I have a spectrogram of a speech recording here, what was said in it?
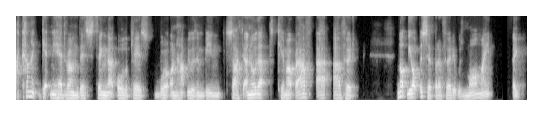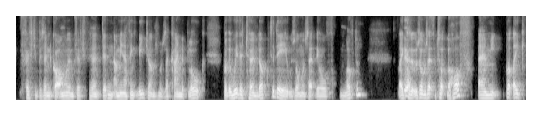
I can't get my head around this thing that all the players were unhappy with him being sacked. I know that came up, but I've I, I've heard not the opposite, but I've heard it was Marmite. Like fifty percent got on with him, fifty percent didn't. I mean, I think Lee Johnson was a kind of bloke, but the way they turned up today, it was almost like they all loved him. Like 'cause Yeah. it was almost at the top of the huff. Um, but like,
